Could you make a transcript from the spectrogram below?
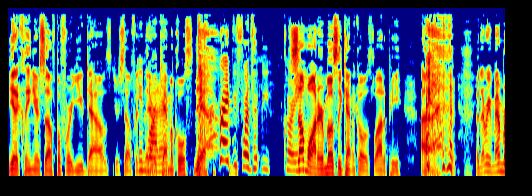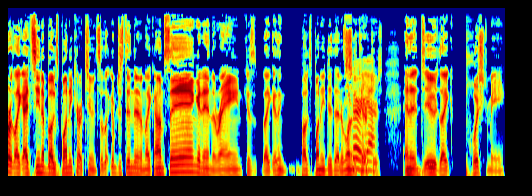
you had to clean yourself before you douse yourself in, In their water. chemicals. Yeah. right before the chlorine. Some water, mostly chemicals, a lot of pee. Uh, but I remember like I'd seen a Bugs Bunny cartoon, so like I'm just in there and I'm like I'm singing in the rain because like I think Bugs Bunny did that or one Sure, of the yeah. characters, and a dude like pushed me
